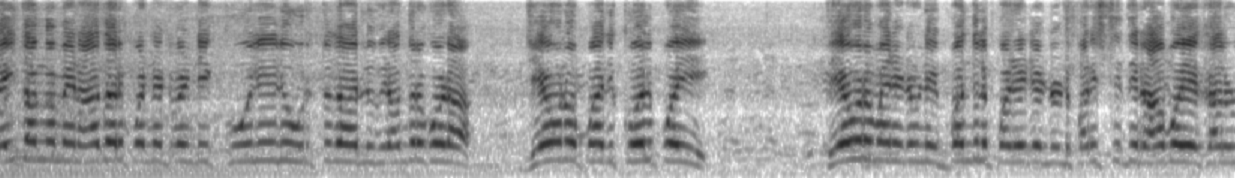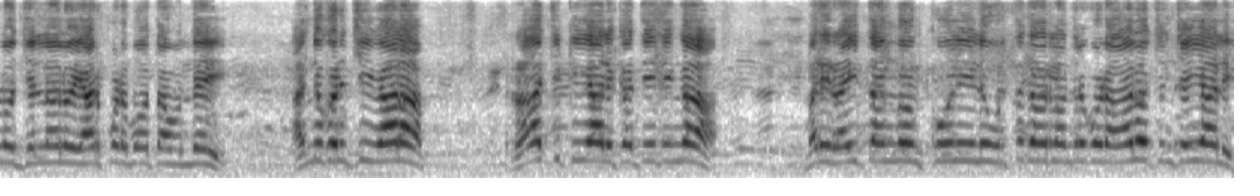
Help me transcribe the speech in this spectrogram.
రైతాంగం మీద ఆధారపడినటువంటి కూలీలు వృత్తిదారులు వీరందరూ కూడా జీవనోపాధి కోల్పోయి తీవ్రమైనటువంటి ఇబ్బందులు పడేటటువంటి పరిస్థితి రాబోయే కాలంలో జిల్లాలో ఏర్పడబోతా ఉంది. అందుగురించి ఇవాళ రాజకీయాలకు అతీతంగా మరి రైతాంగం కూలీలు వృత్తిదారులందరూ కూడా ఆలోచన చేయాలి.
